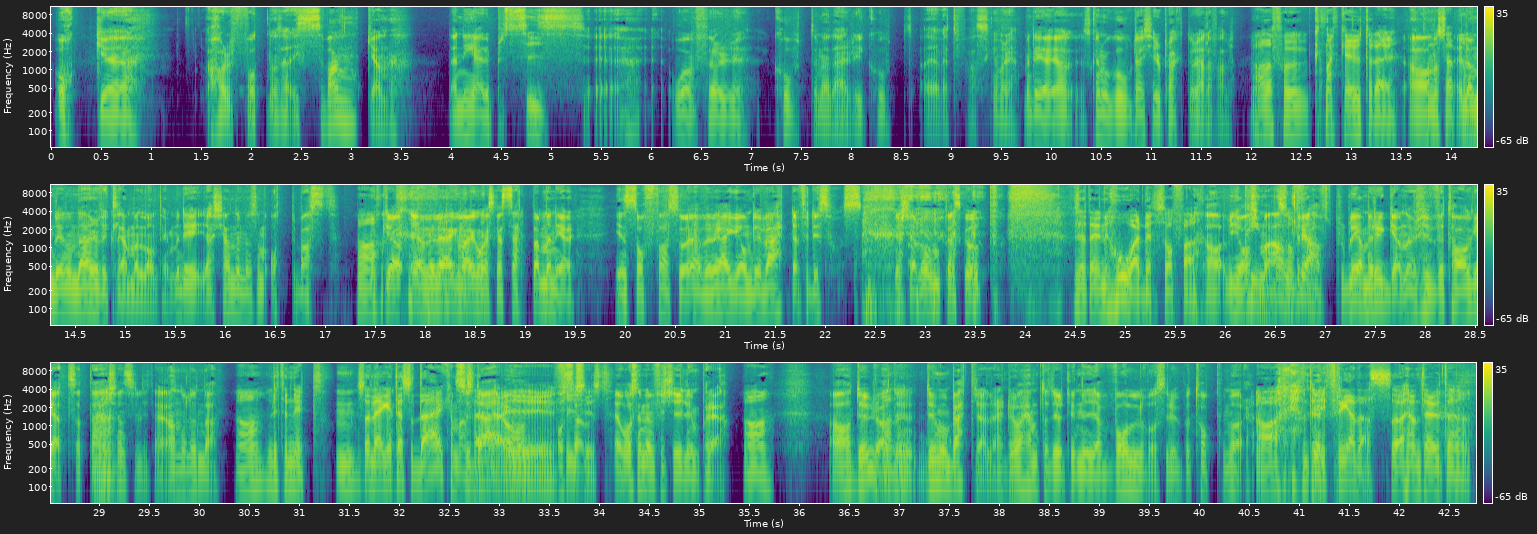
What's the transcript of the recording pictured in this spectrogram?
Och eh, har fått något här i svanken. Där nere precis eh, ovanför kotorna där. I kot, jag vet fasiken vad det är. Men det, jag ska nog googla kiropraktor i alla fall. ja då får knacka ut det där på något sätt. eller om det är någon nerv i kläm eller någonting. Men det, jag känner mig som 80 bast. Ja. Och jag överväger varje gång jag ska sätta mig ner i en soffa så överväger jag om det är värt det. För det är så, det är så långt jag ska upp. Du sätter en hård soffa. Ja, jag som Pinnsoffa. aldrig har haft problem med ryggen överhuvudtaget. Så det här Ja. känns lite annorlunda. Ja, lite nytt. Så läget är sådär kan man Mm. Sådär, säga ja. i- och, fysiskt. sen, och sen en förkylning på det. Ja. Ja, du då? Du, du mår bättre eller? Du har hämtat ut din nya Volvo så du är på topphumör. Ja, i fredags så hämtade jag ut den.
